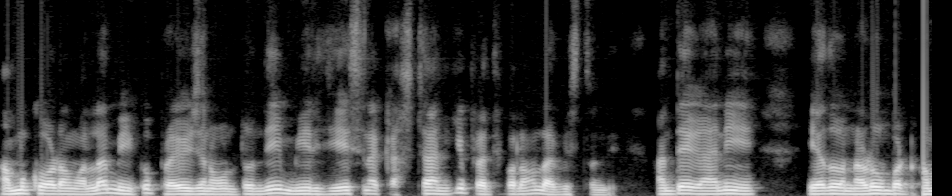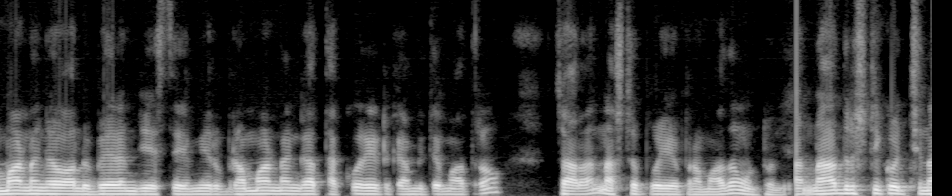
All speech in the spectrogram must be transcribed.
అమ్ముకోవడం వల్ల మీకు ప్రయోజనం ఉంటుంది. మీరు చేసిన కష్టానికి ప్రతిఫలం లభిస్తుంది. అంతేగాని ఏదో నడుము పట్టు బ్రహ్మాండంగా వాళ్ళు బేరం చేస్తే మీరు బ్రహ్మాండంగా తక్కువ రేటుకి అమ్మితే మాత్రం చాలా నష్టపోయే ప్రమాదం ఉంటుంది. నా దృష్టికి వచ్చిన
